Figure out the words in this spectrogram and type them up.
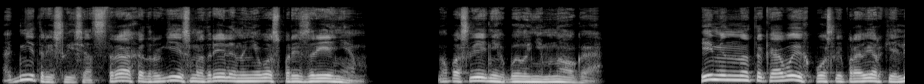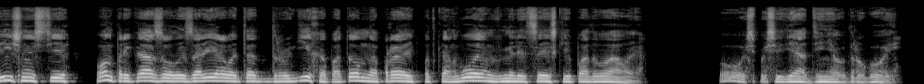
Одни тряслись от страха, другие смотрели на него с презрением. Но последних было немного. Именно таковых после проверки личности он приказывал изолировать от других, а потом направить под конвоем в милицейские подвалы. Пусть посидят денек-другой.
